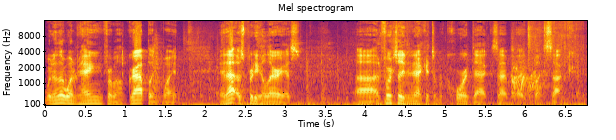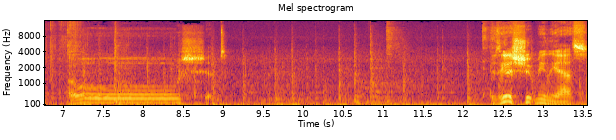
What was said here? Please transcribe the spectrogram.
another one hanging from a grappling point, and that was pretty hilarious. Uh, unfortunately, I did not get to record that because I, I, I suck. Oh shit! Is he gonna shoot me in the ass?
